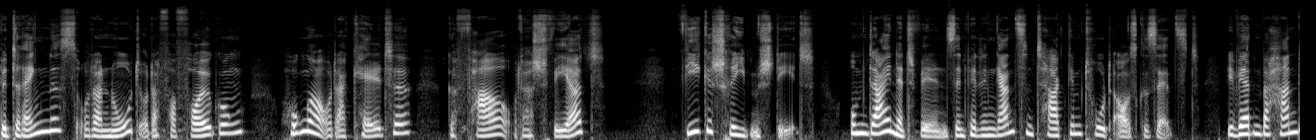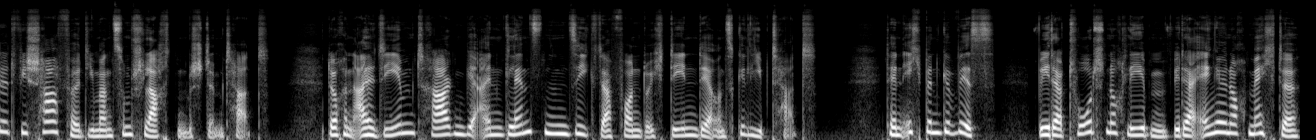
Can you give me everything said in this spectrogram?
Bedrängnis oder Not oder Verfolgung, Hunger oder Kälte, Gefahr oder Schwert? Wie geschrieben steht, um deinetwillen sind wir den ganzen Tag dem Tod ausgesetzt. Wir werden behandelt wie Schafe, die man zum Schlachten bestimmt hat. Doch in all dem tragen wir einen glänzenden Sieg davon durch den, der uns geliebt hat. Denn ich bin gewiss, weder Tod noch Leben, weder Engel noch Mächte,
